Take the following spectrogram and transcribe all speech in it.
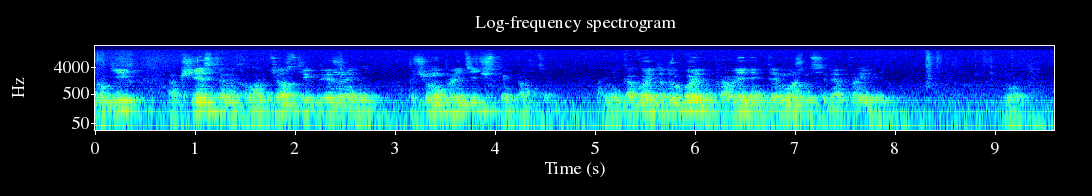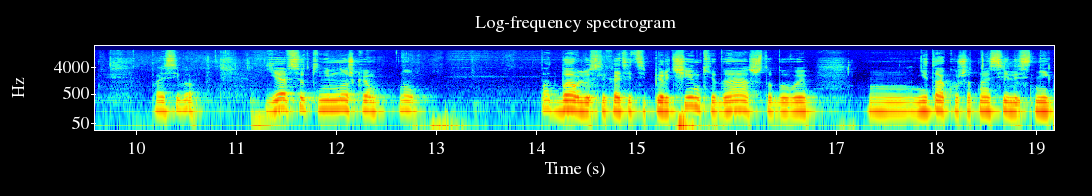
других общественных, волонтерских движений. Почему политическая партия, а не какое-то другое направление, где можно себя проявить? Вот. Спасибо. Я все-таки немножко, ну, подбавлю, если хотите, перчинки, да, чтобы вы не так уж относились ни к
